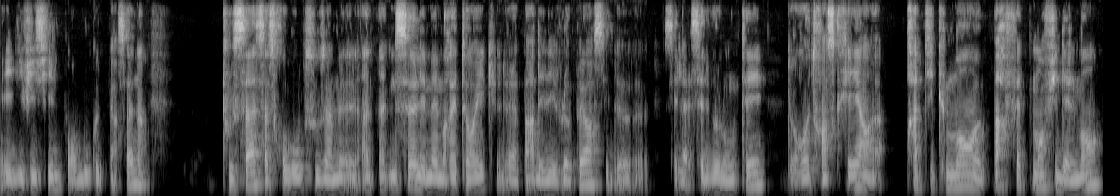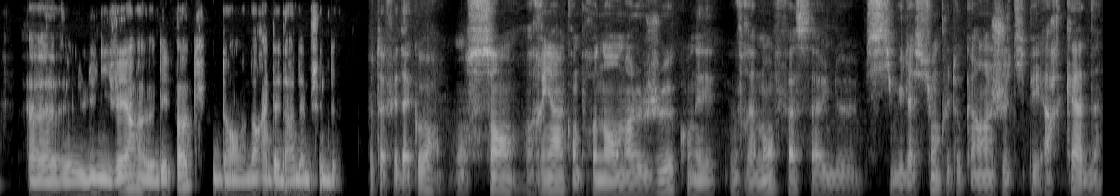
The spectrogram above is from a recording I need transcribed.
et difficile pour beaucoup de personnes. Tout ça, ça se regroupe sous un, un- une seule et même rhétorique de la part des développeurs, c'est de, cette volonté de retranscrire pratiquement parfaitement fidèlement euh, l'univers euh, d'époque dans, dans Red Dead Redemption 2. Tout à fait d'accord. On sent rien qu'en prenant en main le jeu qu'on est vraiment face à une simulation plutôt qu'à un jeu typé arcade.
